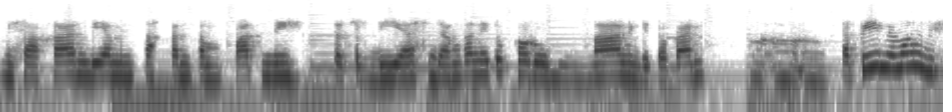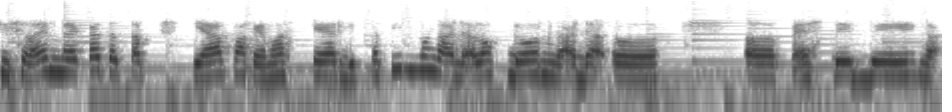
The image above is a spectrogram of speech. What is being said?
misalkan dia mensahkan tempat nih tetap dia sedangkan itu kerumunan gitu kan Mm-hmm. Tapi memang di sisi lain mereka tetap ya pakai masker gitu. Tapi memang nggak ada lockdown, nggak ada uh, uh, PSBB, nggak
